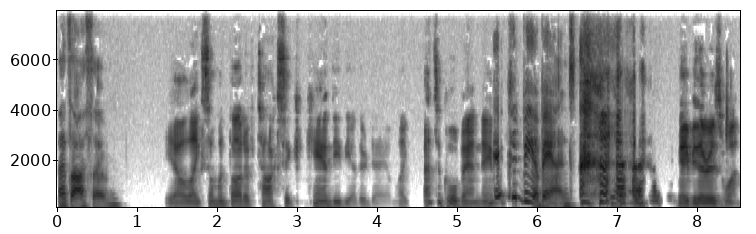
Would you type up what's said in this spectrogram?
That's awesome. You know, like someone thought of Toxic Candy the other day. I'm like, that's a cool band name. It could be a band. yeah, maybe there is one.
